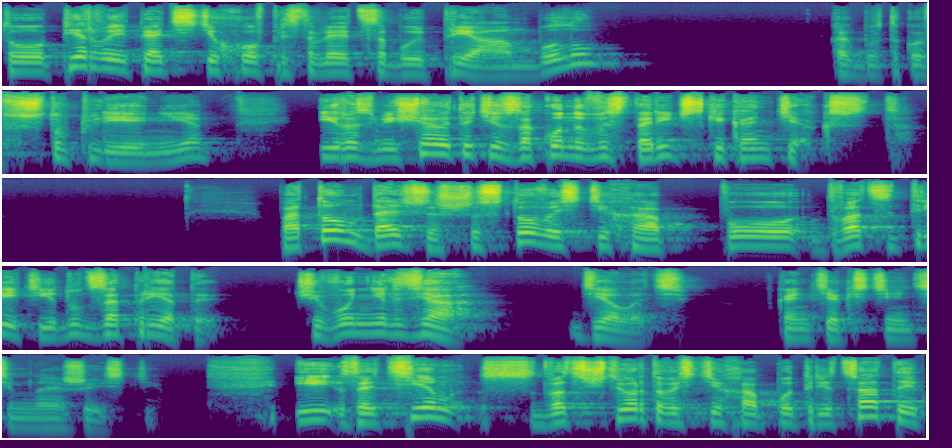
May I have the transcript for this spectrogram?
то первые пять стихов представляют собой преамбулу, как бы такое вступление, и размещают эти законы в исторический контекст. Потом дальше с 6 стиха по 23 идут запреты – чего нельзя делать в контексте интимной жизни. И затем с 24 стиха по 30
